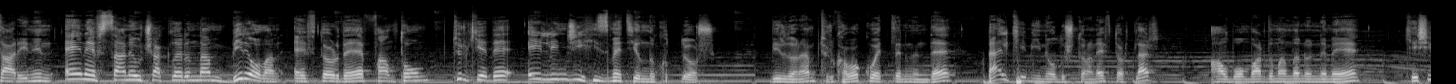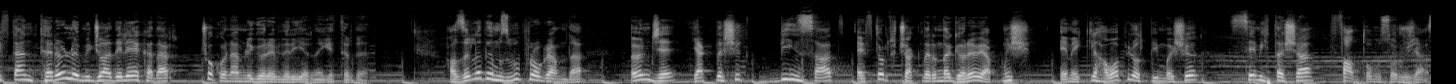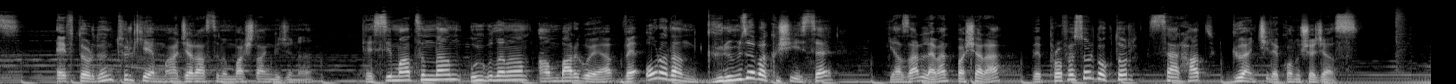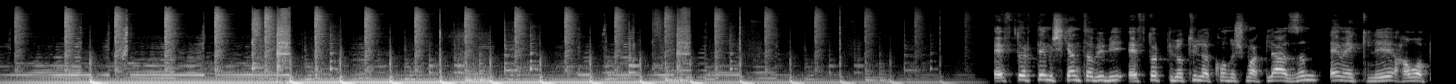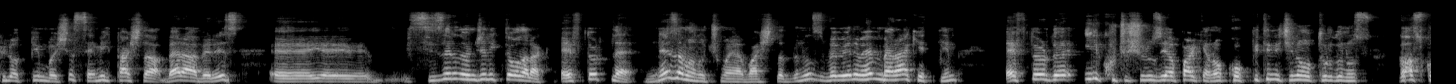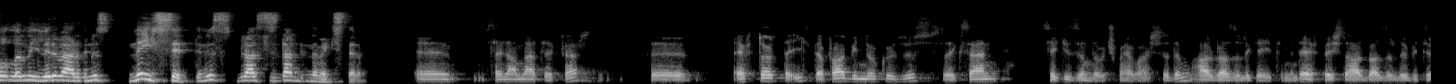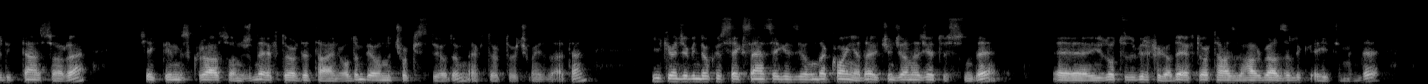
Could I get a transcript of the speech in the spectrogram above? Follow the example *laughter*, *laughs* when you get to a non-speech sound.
Tarihinin en efsane uçaklarından biri olan F-4E Phantom, Türkiye'de 50. hizmet yılını kutluyor. Bir dönem Türk Hava Kuvvetleri'nin de bel kemiğini oluşturan F-4'ler, av bombardımanlarını önlemeye, keşiften terörle mücadeleye kadar çok önemli görevleri yerine getirdi. Hazırladığımız bu programda önce yaklaşık 1000 saat F-4 uçaklarında görev yapmış emekli hava pilot binbaşı Semih Taş'a Phantom'u soracağız. F-4'ün Türkiye macerasının başlangıcını, teslimatından uygulanan ambargoya ve oradan günümüze bakışı ise yazar Levent Başar'a ve Profesör Doktor Serhat Güvenç ile konuşacağız. F4 demişken tabii bir F4 pilotuyla konuşmak lazım. Emekli hava pilot binbaşı Semih Taş'la beraberiz. Ee, e, sizlerin öncelikli olarak F4 ile ne zaman uçmaya başladınız ve benim hem merak ettiğim F4'e ilk uçuşunuzu yaparken o kokpitin içine oturdunuz, gaz kollarını ileri verdiniz. Ne hissettiniz? Biraz sizden dinlemek isterim. Ee, selamlar tekrar. Ee, F4'te ilk defa 1980 8 yılında uçmaya başladım. Harbi hazırlık eğitiminde. F5'te harbi hazırlığı bitirdikten sonra çektiğimiz kura sonucunda F4'e tayin oldum. ve onu çok istiyordum. F4'te uçmayı zaten. İlk önce 1988 yılında Konya'da 3. Anajet üstünde 131 filoda F4 harbi hazırlık eğitiminde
